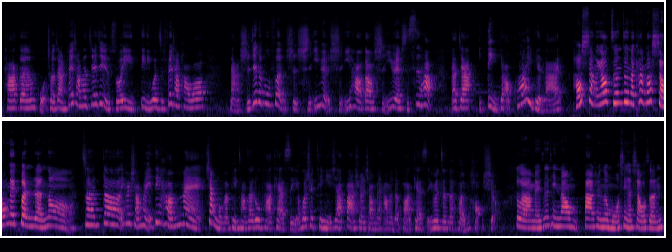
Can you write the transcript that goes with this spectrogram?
它跟火车站非常的接近，所以地理位置非常好哦。那时间的部分是十一月十一号到十一月十四号。大家一定要快一点来，好想要真正的看到小美本人哦！真的，因为小美一定很美。像我们平常在录 podcast 也会去听一下霸轩、小美他们的 podcast，因为真的很好笑。对啊，每次听到霸轩的魔性的笑声，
